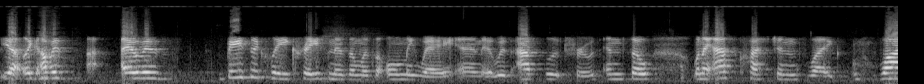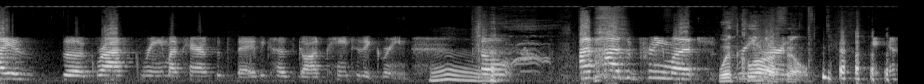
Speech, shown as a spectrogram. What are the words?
yeah, like I was, I was basically creationism was the only way, and it was absolute truth. And so when I asked questions like, "Why is the grass green?" My parents would say, "Because God painted it green." So I've had to pretty much With relearn- chlorophyll.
